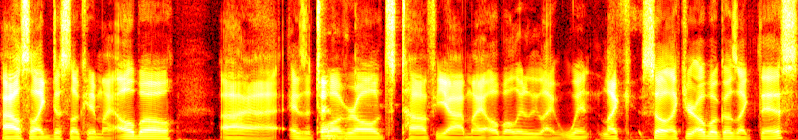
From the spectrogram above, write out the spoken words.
I also like dislocated my elbow uh as a 12 year old it's tough yeah my elbow literally like went like so like your elbow goes like this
